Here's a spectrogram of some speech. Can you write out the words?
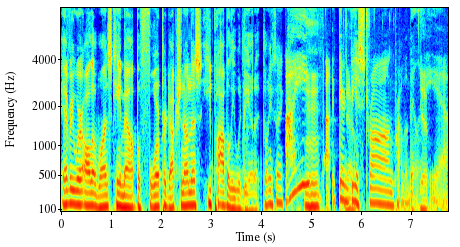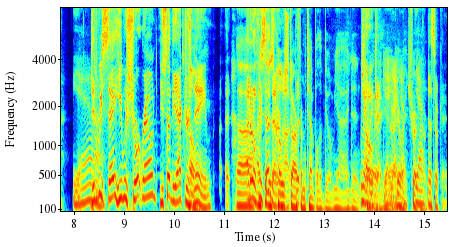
everywhere, all at once came out before production on this, he probably would be in it. Don't you think? I uh, there'd Yeah. be a strong probability. Yeah. Yeah. Did we say he was short round? You said the actor's Oh. name. Uh, I don't know if we said said his that or not, co-star but- from Temple of Doom. Yeah, I didn't. Oh, Sure, okay. Yeah, yeah, You're yeah. right. Short Yeah. round. That's okay.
